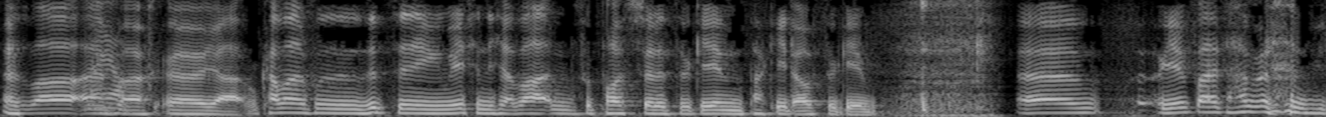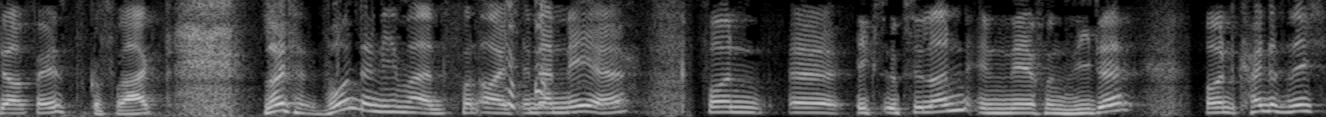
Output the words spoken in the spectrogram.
Es war einfach, äh, ja, kann man von einem 17-jährigen Mädchen nicht erwarten, zur Poststelle zu gehen, ein Paket aufzugeben. Ähm, jedenfalls haben wir dann wieder auf Facebook gefragt, Leute, wohnt denn jemand von euch in der Nähe von äh, XY, in der Nähe von Siede und könnte sich,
